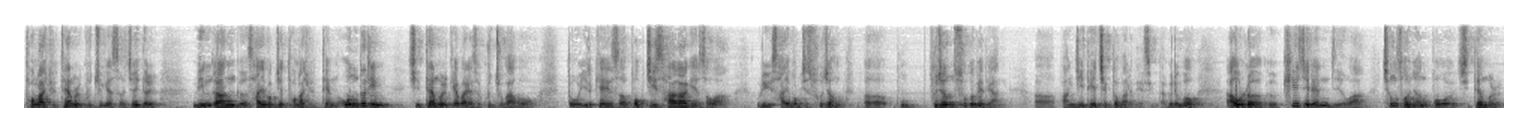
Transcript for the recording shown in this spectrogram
통합 시스템을 구축해서 저희들 민간 그 사회복지 통합 시스템 온드림 시스템을 개발해서 구축하고 또 이렇게 해서 복지 사각 해소와 우리 사회복지 수정 어, 부, 부정 수급에 대한 어, 방지 대책도 마련했습니다. 그리고 아울러 그 키즈랜드와 청소년 보호 시스템을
